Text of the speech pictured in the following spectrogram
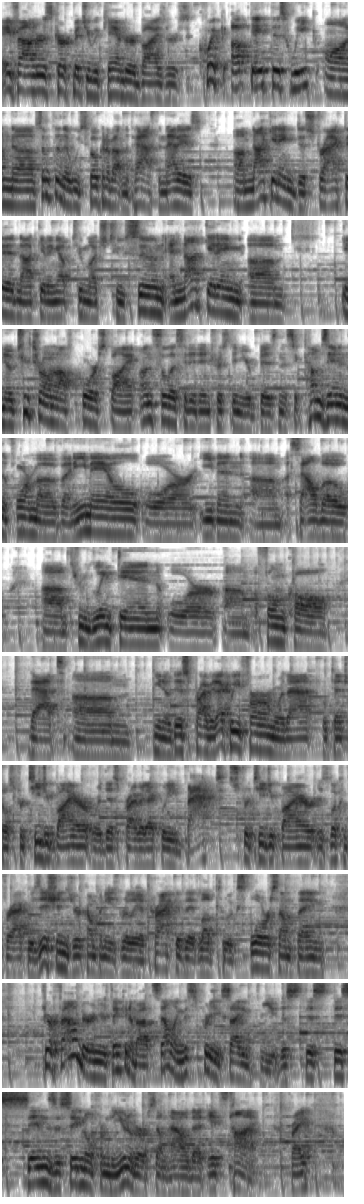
Hey, founders, Kirk Mitchie with Candor Advisors. Quick update this week on uh, something that we've spoken about in the past, and that is um, not getting distracted, not giving up too much too soon, and not getting um, you know too thrown off course by unsolicited interest in your business. It comes in in the form of an email or even um, a salvo um, through LinkedIn or um, a phone call that um, you know this private equity firm or that potential strategic buyer or this private equity backed strategic buyer is looking for acquisitions your company is really attractive they'd love to explore something. If you're a founder and you're thinking about selling this is pretty exciting for you. This this this sends a signal from the universe somehow that it's time right?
